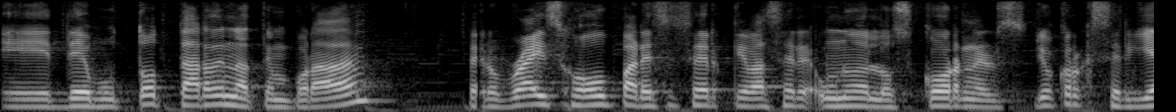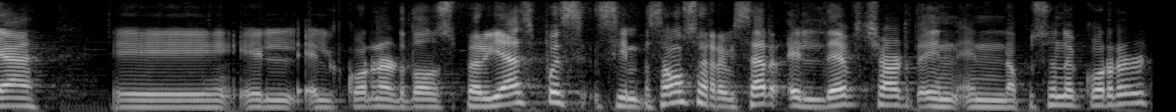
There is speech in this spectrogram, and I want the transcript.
Eh, debutó tarde en la temporada, pero Bryce Hall parece ser que va a ser uno de los corners. Yo creo que sería el, corner 2. Pero ya después, si empezamos a revisar el depth chart en, la posición de corner,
